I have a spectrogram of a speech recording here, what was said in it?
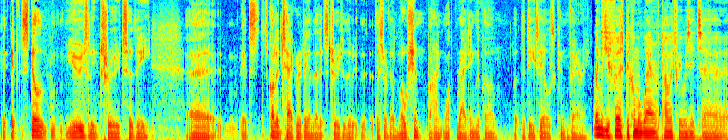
it, it's still usually true to the. Uh, it's, it's got integrity and that it's true to the, the sort of emotion behind what writing the poem but the details can vary. When did you first become aware of poetry? Was it uh,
